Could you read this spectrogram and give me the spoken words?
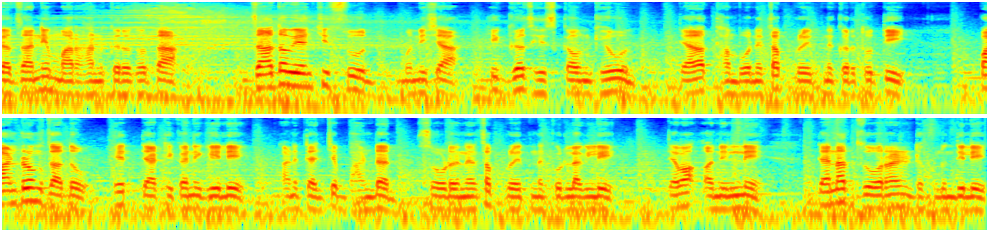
गजाने मारहाण करत होता. जाधव यांची सून मनीषा ही गज हिसकावून घेऊन त्याला थांबवण्याचा प्रयत्न करत होती. पांडुरंग जाधव हे त्या ठिकाणी गेले आणि त्यांचे भांडण सोडवण्याचा प्रयत्न करू लागले. तेव्हा अनिलने त्यांना जोराने ढकलून दिले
